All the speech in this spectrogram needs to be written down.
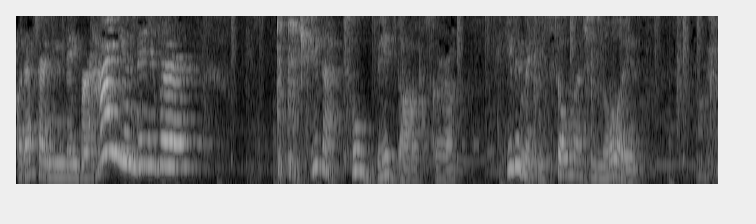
oh, that's our new neighbor. Hi, new neighbor. he got two big dogs, girl. He been making so much noise. Okay.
